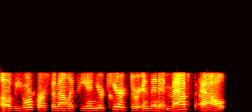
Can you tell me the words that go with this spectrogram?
of your personality and your character and then it maps out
